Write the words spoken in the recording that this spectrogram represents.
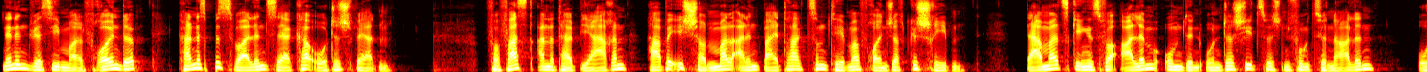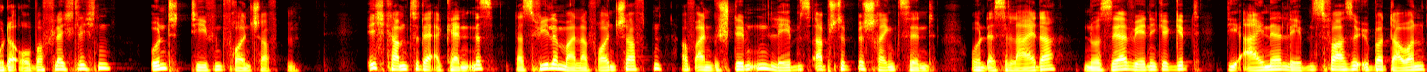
nennen wir sie mal Freunde, kann es bisweilen sehr chaotisch werden. Vor fast anderthalb Jahren habe ich schon mal einen Beitrag zum Thema Freundschaft geschrieben. Damals ging es vor allem um den Unterschied zwischen funktionalen oder oberflächlichen und tiefen Freundschaften. Ich kam zu der Erkenntnis, dass viele meiner Freundschaften auf einen bestimmten Lebensabschnitt beschränkt sind und es leider nur sehr wenige gibt, die eine Lebensphase überdauern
